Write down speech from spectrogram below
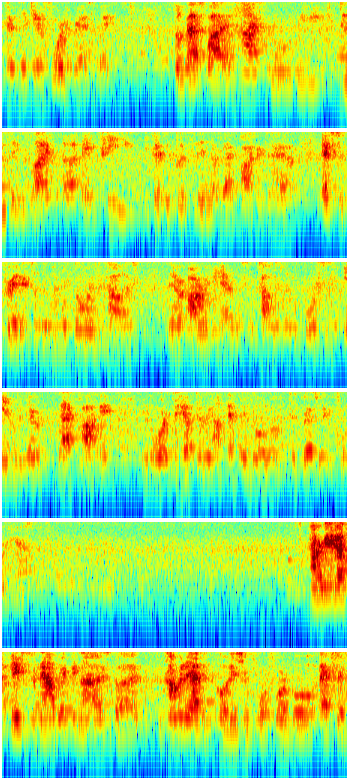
because they can't afford to graduate. So that's why in high school, we do things like uh, AP because it puts it in their back pocket to have extra credit so that when they go into college, they're already having some college level courses in their back pocket in order to help them out as they go along to graduate in four years. Higher ed applications are now recognized by the Common App and Coalition for Affordable Access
